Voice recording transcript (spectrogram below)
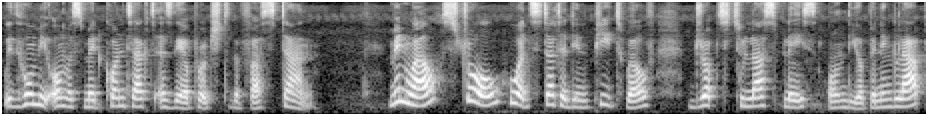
with whom he almost made contact as they approached the first turn. Meanwhile, Stroll, who had started in P12, dropped to last place on the opening lap,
